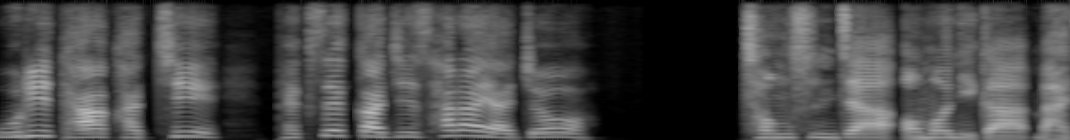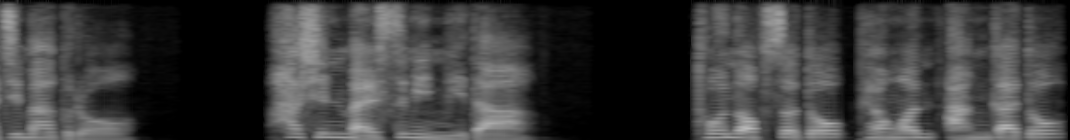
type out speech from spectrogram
우리 다 같이 100세까지 살아야죠. 정순자 어머니가 마지막으로 하신 말씀입니다. 돈 없어도 병원 안 가도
